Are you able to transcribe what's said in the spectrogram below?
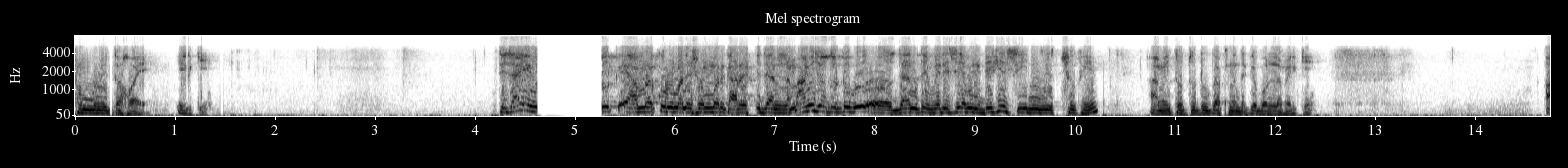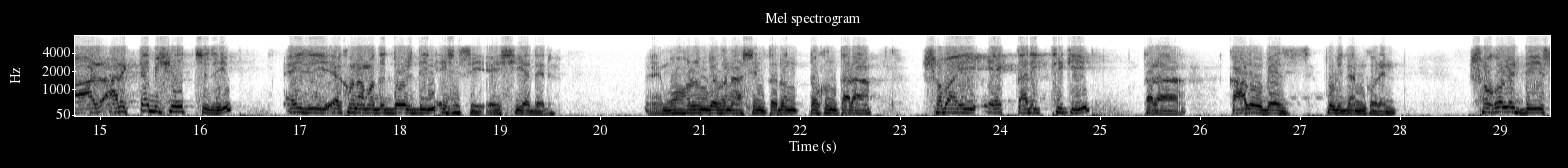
সম্মিলিত হয় আর কি। যাই হোক আমরা কোরবানি সম্পর্কে আরও একটু জানলাম। আমি যতটুকু জানতে পেরেছি এবং দেখেছি নিজের চোখে, আমি ততটুকু আপনাদেরকে বললাম আর কি। আর আরেকটা বিষয় হচ্ছে যে, এই যে এখন আমাদের দশ দিন এসেছে, এই শিয়াদের মহরম যখন আসেন তখন তারা সবাই এক তারিখ থেকে তারা কালো বেজ পরিধান করেন। সকলের ড্রেস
